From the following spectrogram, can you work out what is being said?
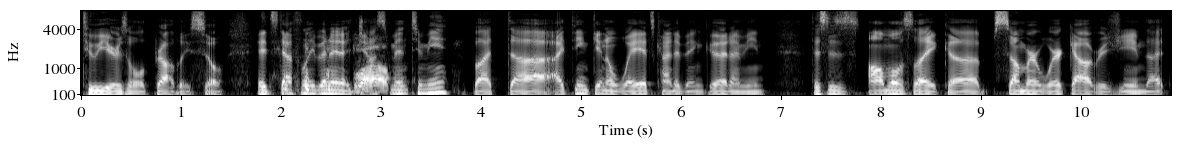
two years old, probably. So it's definitely been an adjustment wow. to me, but uh, I think in a way it's kind of been good. I mean, this is almost like a summer workout regime that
